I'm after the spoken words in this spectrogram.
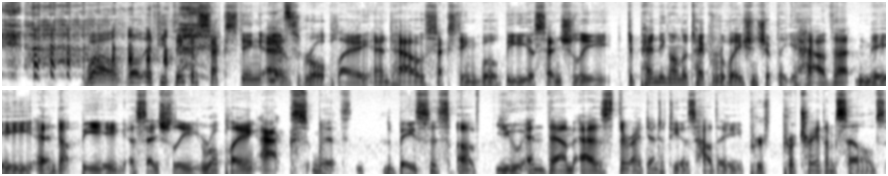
well, well, if you think of sexting as role play and how sexting will be essentially, depending on the type of relationship that you have, that may end up being essentially role playing acts with the basis of you and them as their identity, as how they per- portray themselves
